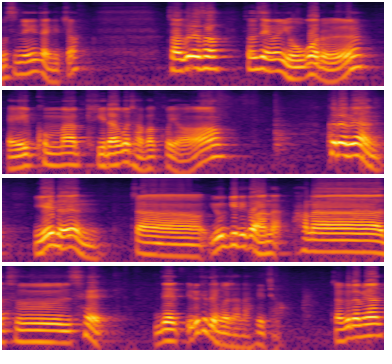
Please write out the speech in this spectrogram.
무슨 얘기인지 알겠죠? 자, 그래서 선생님은 요거를 A, B라고 잡았고요. 그러면 얘는 자, 요 길이가 하나, 하나, 둘, 셋, 넷 이렇게 된 거잖아. 그렇죠? 자, 그러면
